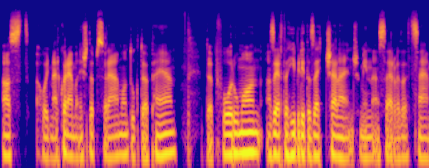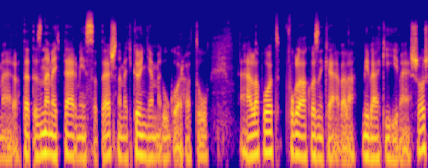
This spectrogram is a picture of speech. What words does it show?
azt, ahogy már korábban is többször elmondtuk több helyen, több fórumon, azért a hibrid az egy challenge minden szervezet számára. Tehát ez nem egy természetes, nem egy könnyen megugorható állapot, foglalkozni kell vele, mivel kihívásos.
